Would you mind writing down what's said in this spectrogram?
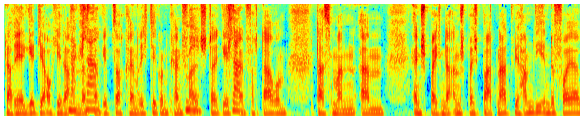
da reagiert ja auch jeder Na anders. Klar. Da gibt es auch kein richtig richtig und kein falsch. Nee, da geht es einfach darum, dass man ähm, entsprechende Ansprechpartner hat. Wir haben die in der Feuerwehr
